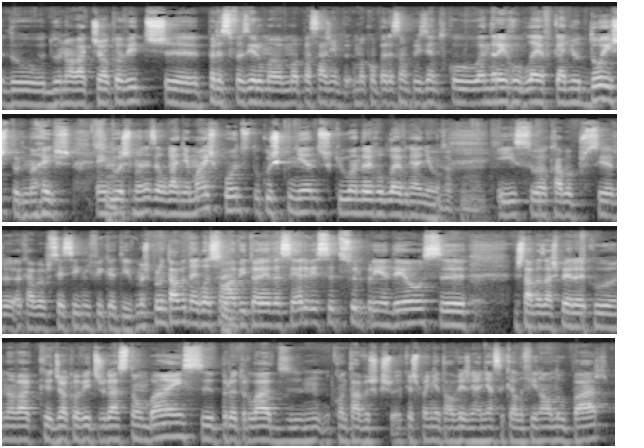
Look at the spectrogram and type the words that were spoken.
do, do Novak Djokovic, eh, para se fazer uma, uma passagem, uma comparação, por exemplo, com o Andrei Rublev, que ganhou dois torneios em Sim. duas semanas, ele ganha mais pontos do que os 500 que o Andrei Rublev ganhou. Exatamente. E isso acaba por ser, acaba por ser significativo. Mas perguntava-te em relação Sim. à vitória da Sérvia se te surpreendeu, se estavas à espera que o Novak Djokovic jogasse tão bem, se por outro lado contavas que a Espanha talvez ganhasse aquela final no par,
